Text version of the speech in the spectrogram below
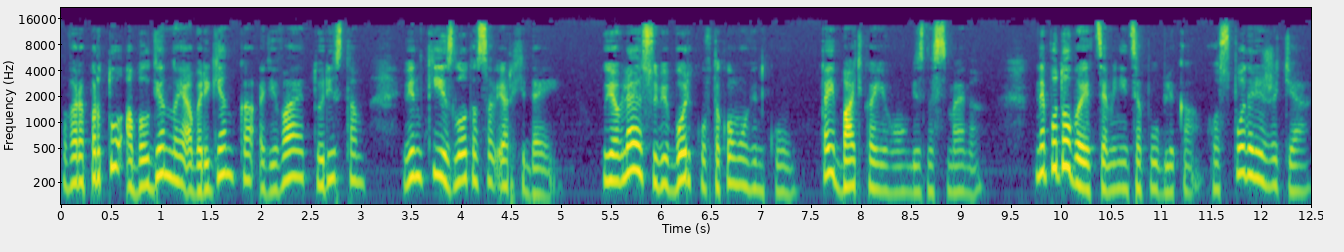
В аэропорту обалденная аборигенка одевает туристам вінки із лотосів і орхідей. Уявляю собі Борьку в такому вінку, та й батька його, бізнесмена. Не подобається мені ця публіка, господарі життя,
